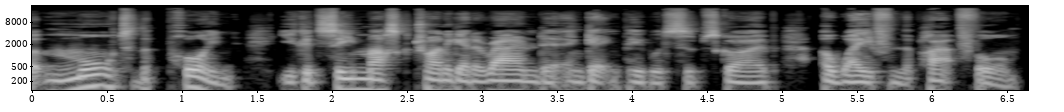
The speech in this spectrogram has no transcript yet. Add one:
But more to the point, you could see Musk trying to get around it and getting people to subscribe away from the platform.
